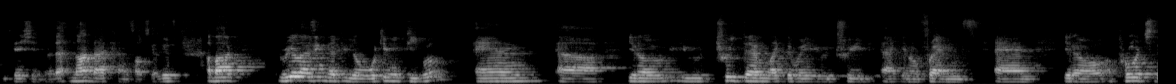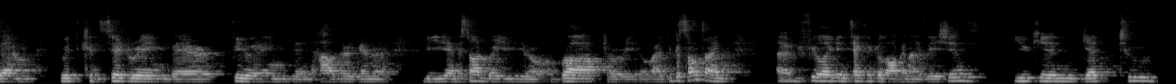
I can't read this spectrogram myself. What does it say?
Communication, but that, not that kind of soft skills. It's about realizing that you're working with people and uh, you know you treat them like the way you would treat uh, you know friends and you know approach them with considering their feelings and how they're gonna be and it's not very you know abrupt or you know right because sometimes uh, you feel like in technical organizations you can get too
